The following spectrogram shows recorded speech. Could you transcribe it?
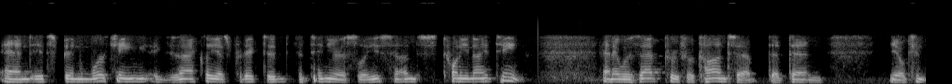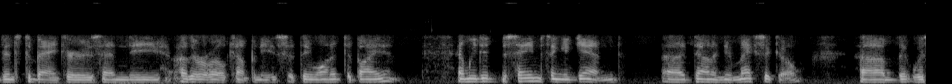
and it's been working exactly as predicted continuously since 2019. And it was that proof of concept that then, you know, convinced the bankers and the other oil companies that they wanted to buy in. And we did the same thing again uh, down in New Mexico, uh, but with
